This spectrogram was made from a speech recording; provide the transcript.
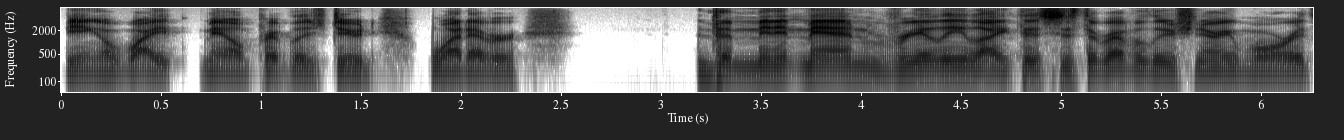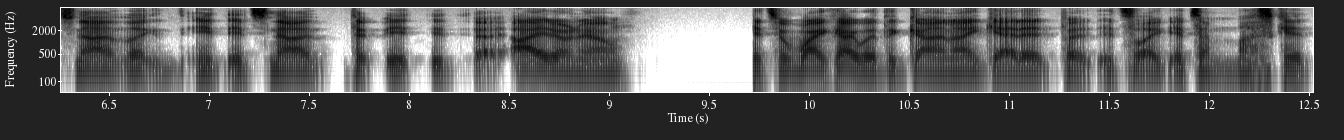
being a white male privileged dude, whatever the Minuteman really like this is the Revolutionary War. It's not like it, it's not. It, it, I don't know. It's a white guy with a gun. I get it, but it's like it's a musket,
